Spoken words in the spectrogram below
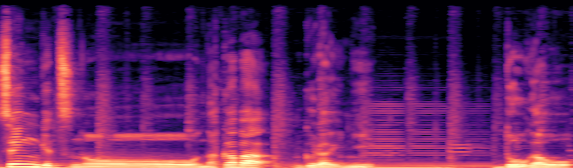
先月の半ばぐらいに動画を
